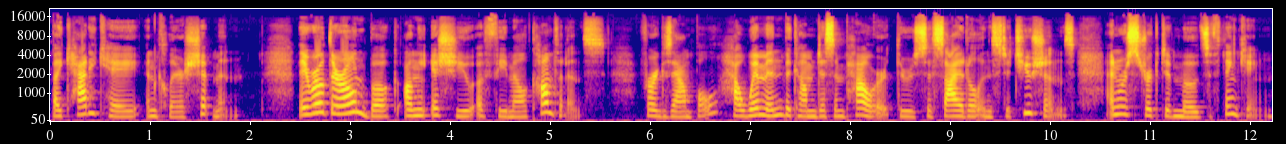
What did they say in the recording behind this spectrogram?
by Katty Kay and Claire Shipman. They wrote their own book on the issue of female confidence. For example, how women become disempowered through societal institutions and restrictive modes of thinking.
